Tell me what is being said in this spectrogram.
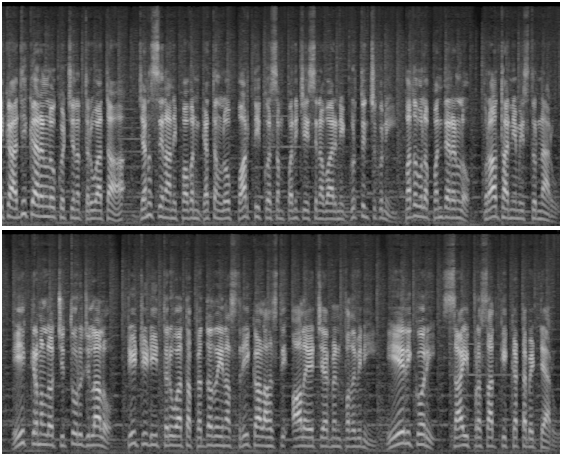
ఇక అధికారంలోకి వచ్చిన తరువాత జనసేనాని పవన్ గతంలో పార్టీ కోసం పనిచేసిన వారిని గుర్తించుకుని పదవుల పందెరంలో ప్రాధాన్యమిస్తున్నారు. ఈ క్రమంలో చిత్తూరు జిల్లాలో టీటీడీ తరువాత పెద్దదైన శ్రీకాళహస్తి ఆలయ చైర్మన్ పదవిని ఏరికోరి సాయి ప్రసాద్కి కట్టబెట్టారు.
